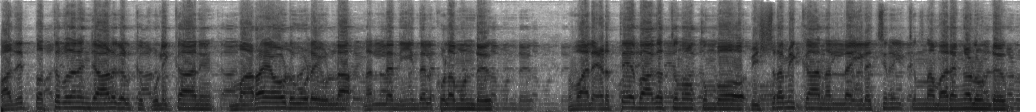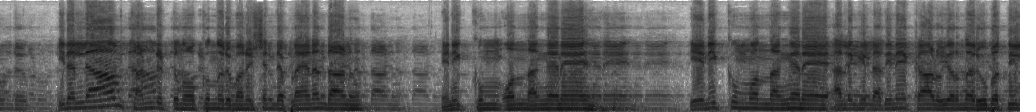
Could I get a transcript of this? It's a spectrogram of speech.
പതി പത്ത് പതിനഞ്ച് ആളുകൾക്ക് കുളിക്കാൻ മറയോടുകൂടെയുള്ള നല്ല നീന്തൽ കുളമുണ്ട്. വല ഇടത്തെ ഭാഗത്ത് നോക്കുമ്പോ വിശ്രമിക്കാൻ നല്ല ഇലച്ചു നിൽക്കുന്ന മരങ്ങളുണ്ട്. ഇതെല്ലാം കണ്ടിട്ട് നോക്കുന്ന ഒരു മനുഷ്യന്റെ പ്ലാൻ എന്താണ്? എനിക്കും ഒന്നങ്ങനെ എനിക്കും ഒന്നങ്ങനെ അല്ലെങ്കിൽ അതിനേക്കാൾ ഉയർന്ന രൂപത്തിൽ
